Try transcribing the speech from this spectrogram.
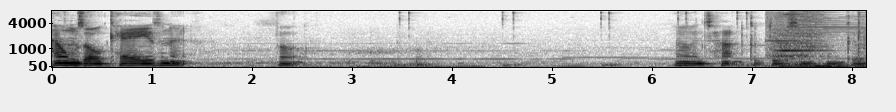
Helm's okay, isn't it? But Merlin's hat could do something good.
